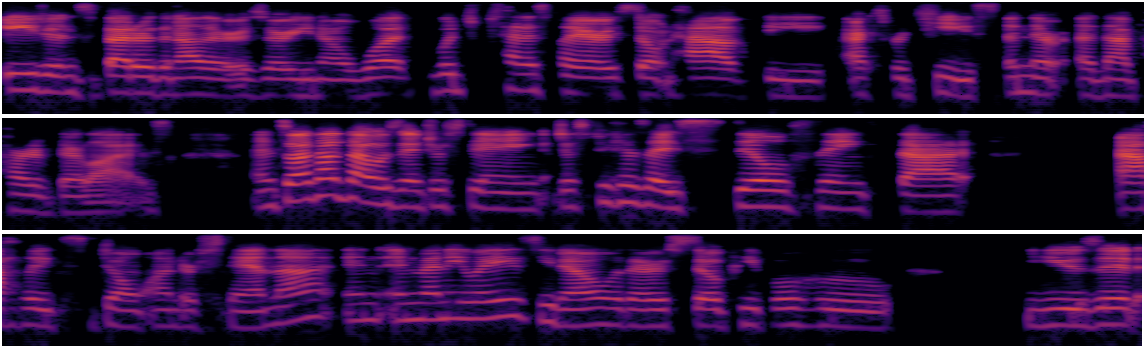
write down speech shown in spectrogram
agents better than others, or you know, what which tennis players don't have the expertise in their in that part of their lives. And so I thought that was interesting just because I still think that athletes don't understand that in in many ways you know there's still people who use it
